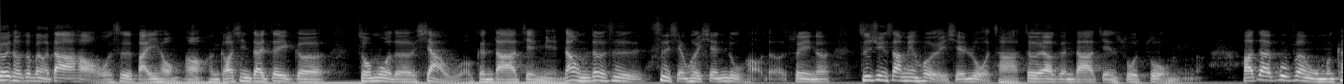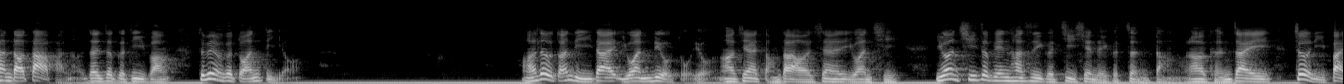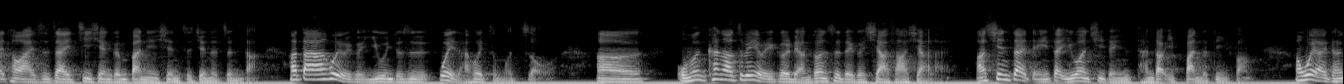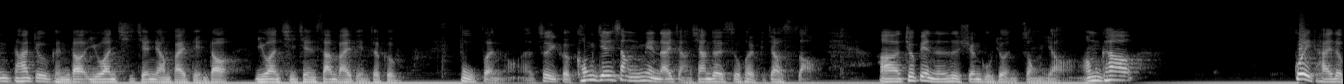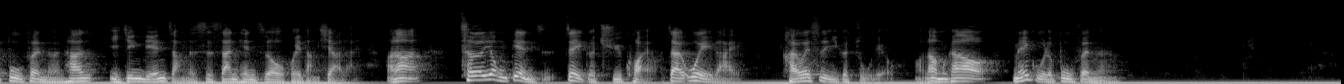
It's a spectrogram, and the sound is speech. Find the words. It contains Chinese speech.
各位投资朋友，大家好，我是白一红啊，很高兴在这个周末的下午跟大家见面。那我们这个是事先会先录好的，所以呢，资讯上面会有一些落差，这个要跟大家先说说明了。好，在部分我们看到大盘呢，在这个地方这边有个短底哦，啊，这个短底大概一万六左右，然后现在涨到现在一万七。一万七这边它是一个季线的一个震荡，然后可能在这礼拜它还是在季线跟半年线之间的震荡。那大家会有一个疑问，就是未来会怎么走？呃，我们看到这边有一个两段式的一个下杀下来，啊，现在等于在一万七等于谈到一半的地方，那未来可能它就可能到一万七千两百点到一万七千三百点这个部分哦，这个空间上面来讲相对是会比较少，啊，就变成是选股就很重要。我们看到。柜台的部分呢，它已经连涨了十三天之后回档下来啊。那车用电子这个区块啊，在未来还会是一个主流啊。那我们看到美股的部分呢，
